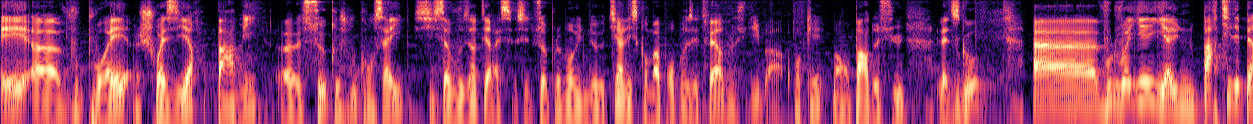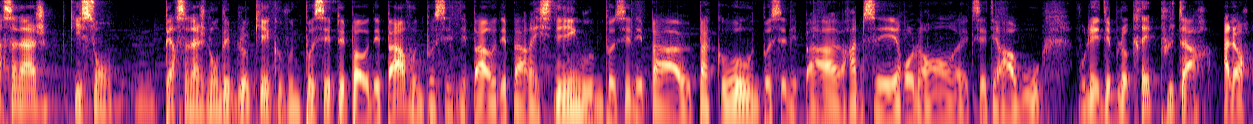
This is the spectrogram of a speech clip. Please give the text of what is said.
et euh, vous pourrez choisir parmi euh, ceux que je vous conseille si ça vous intéresse. C'est tout simplement une tier list qu'on m'a proposé de faire. Je me suis dit, bah ok, bah, on part dessus. Let's go. Euh, vous le voyez, il y a une partie des personnages qui sont personnages non débloqués que vous ne possédez pas au départ. Vous ne possédez pas au départ Wrestling, vous ne possédez pas Paco, vous ne possédez pas Ramsey, Roland, etc. Ou vous les débloquerez plus tard. Alors,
